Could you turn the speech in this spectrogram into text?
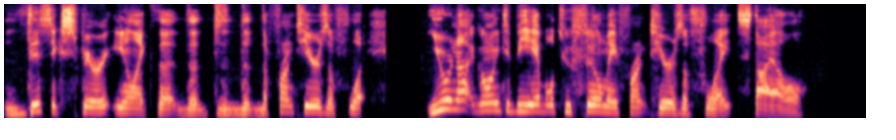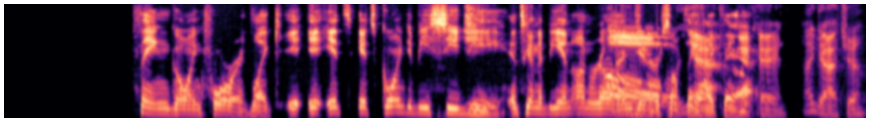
this experience you know like the the the, the frontiers of flight you are not going to be able to film a frontiers of flight style thing going forward. Like it, it, it's it's going to be CG. It's going to be an Unreal Engine or Oh, something yeah, like that. Okay, I gotcha.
